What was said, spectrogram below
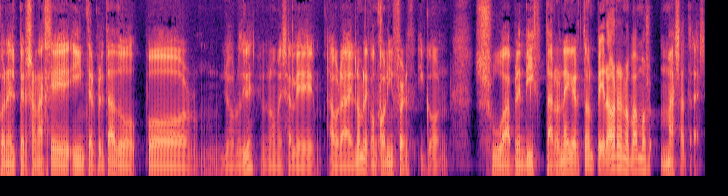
con el personaje interpretado por, yo lo diré, no me sale ahora el nombre, con Colin Firth y con su aprendiz Taron Egerton, pero ahora nos vamos más atrás.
